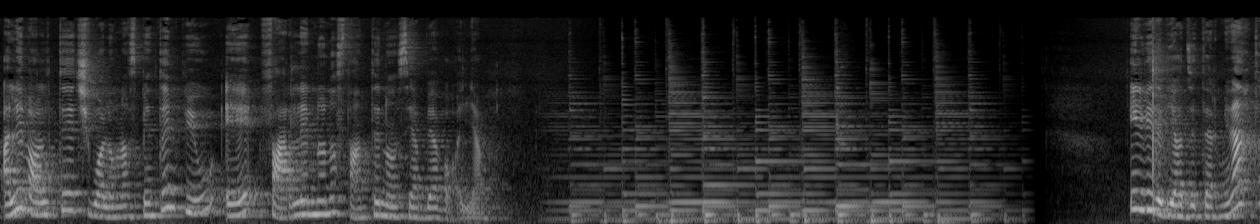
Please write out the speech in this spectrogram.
alle volte ci vuole una spenta in più e farle nonostante non si abbia voglia. Il video di oggi è terminato,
